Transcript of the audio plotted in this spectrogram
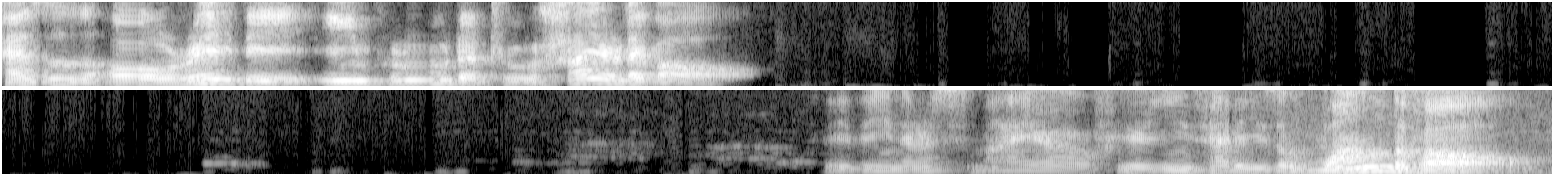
has already improved to higher level. The inner smile of your inside is wonderful.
